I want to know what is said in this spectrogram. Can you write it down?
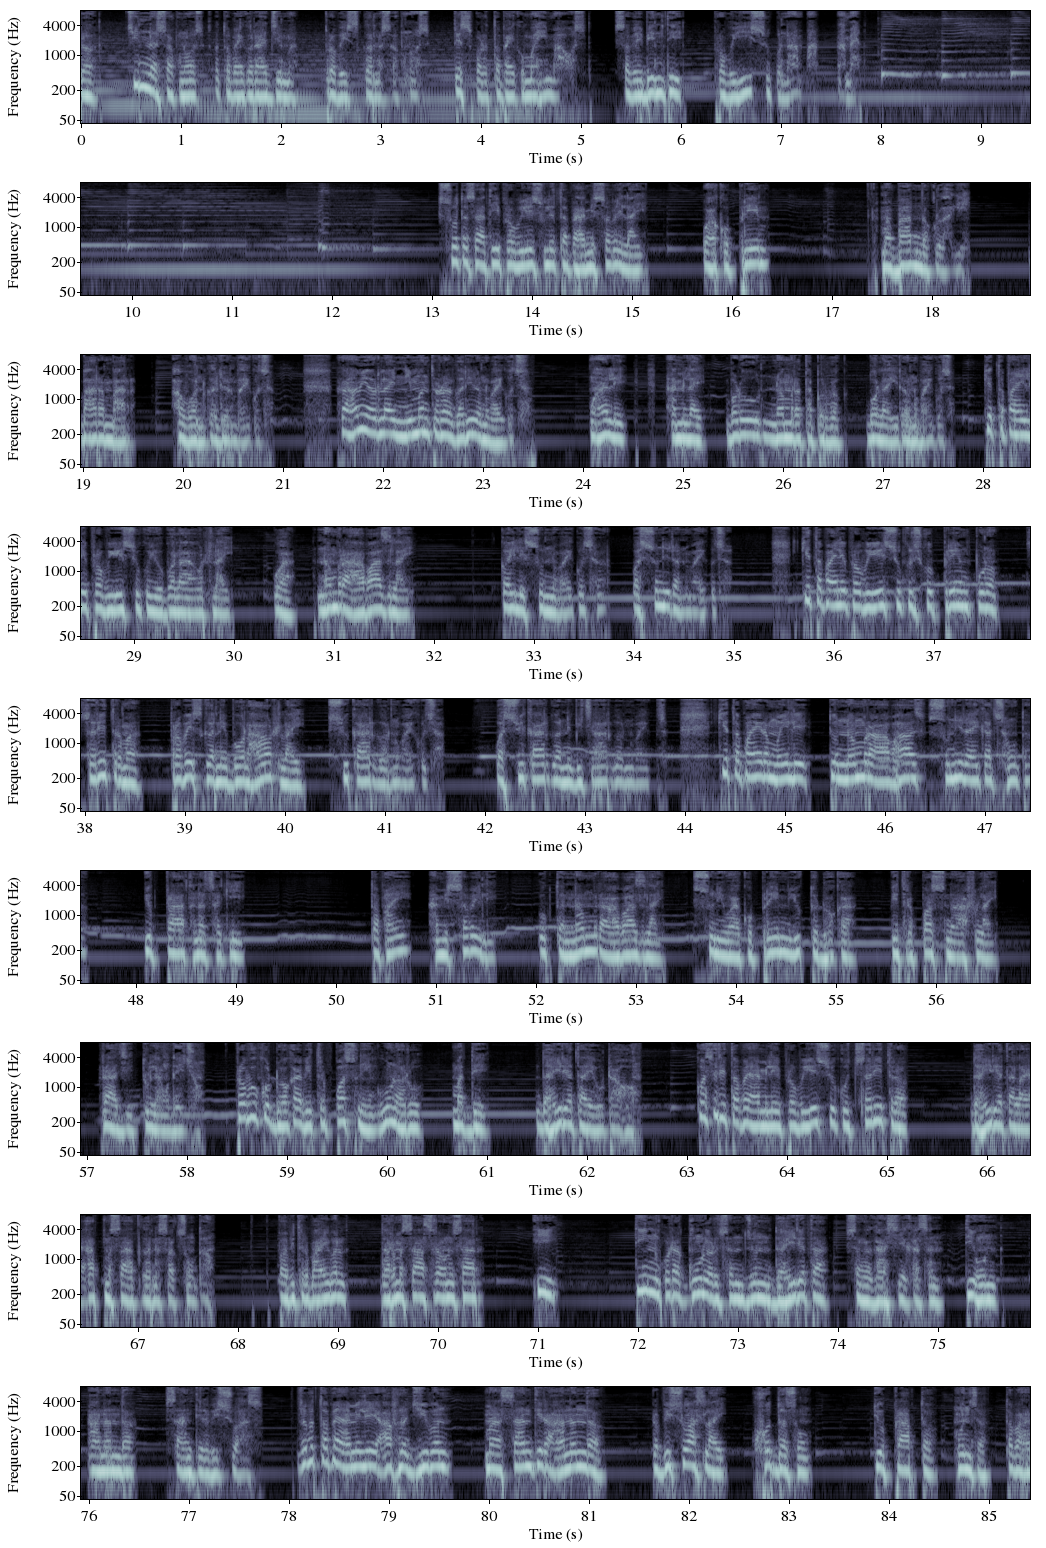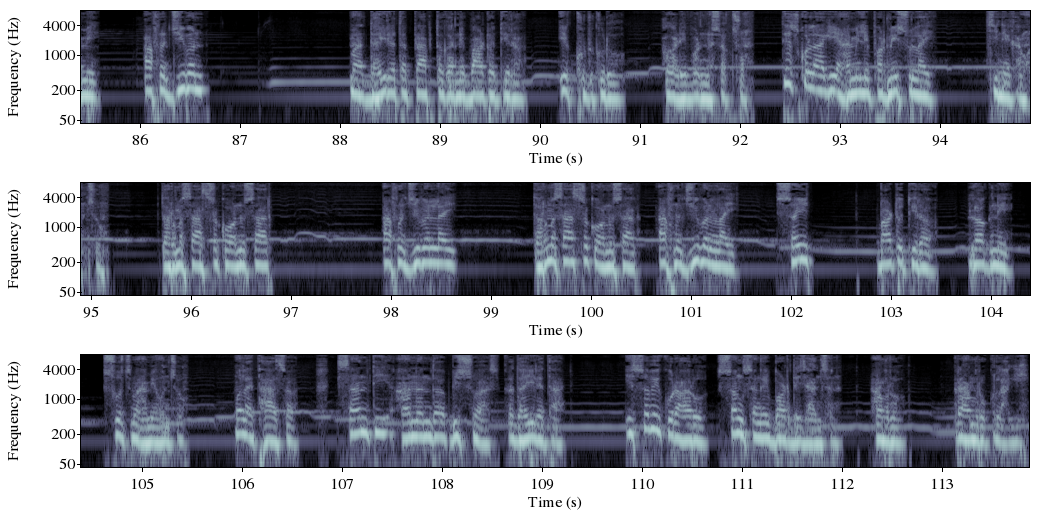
र चिन्न सक्नुहोस् र तपाईँको राज्यमा प्रवेश गर्न सक्नुहोस्। त्यसबाट तपाईँको महिमा होस्। सबै बिन्ती प्रभु यीशुको नाममा। आमेन। श्रोत साथी प्रभु येशुले तपाईँ हामी सबैलाई उहाँको प्रेममा बाँध्नको लागि बारम्बार आह्वान गरिरहनु भएको छ र हामीहरूलाई निमन्त्रणा गरिरहनु भएको छ। उहाँले हामीलाई बडो नम्रतापूर्वक बोलाइरहनु भएको छ। के तपाईँले प्रभु येशुको यो बोलावटलाई वा नम्र आवाजलाई कहिले सुन्नु भएको छ वा सुनिरहनु भएको छ? के तपाईँले प्रभु येशु क्रिस्टको प्रेमपूर्ण चरित्रमा प्रवेश गर्ने बोलावटलाई स्वीकार गर्नुभएको छ? वा स्वीकार गर्ने विचार गर्नुभएको छ? के तपाईँ र मैले त्यो नम्र आवाज सुनिरहेका छौँ त? यो प्रार्थना छ कि तपाईँ हामी सबैले उक्त नम्र आवाजलाई सुनि उहाँको प्रेमयुक्त ढोकाभित्र पस्न आफूलाई राजी तुल्याउँदैछौँ। प्रभुको ढोकाभित्र पस्ने गुणहरू मध्ये धैर्यता एउटा हो। कसरी तपाईँ हामीले प्रभु येशुको चरित्र धैर्यतालाई आत्मसात गर्न सक्छौँ त? पवित्र बाइबल धर्मशास्त्र अनुसार यी तीनवटा गुणहरू छन् जुन धैर्यतासँग घाँसिएका छन्। ती हुन् आनन्द शान्ति र विश्वास। जब तपाईँ हामीले आफ्नो जीवनमा शान्ति र आनन्द र विश्वासलाई खोज्दछौँ त्यो प्राप्त हुन्छ। तब हामी आफ्नो जीवनमा धैर्यता प्राप्त गर्ने बाटोतिर एक खुटकुरो अगाडि बढ्न सक्छौँ। त्यसको लागि हामीले परमेश्वरलाई चिनेका हुन्छौँ। धर्मशास्त्रको अनुसार आफ्नो जीवनलाई धर्मशास्त्रको अनुसार आफ्नो जीवनलाई सही बाटोतिर लग्ने सोचमा हामी हुन्छौँ। मलाई थाहा छ शान्ति आनन्द विश्वास र धैर्यता यी सबै कुराहरू सँगसँगै बढ्दै जान्छन् हाम्रो राम्रोको लागि।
